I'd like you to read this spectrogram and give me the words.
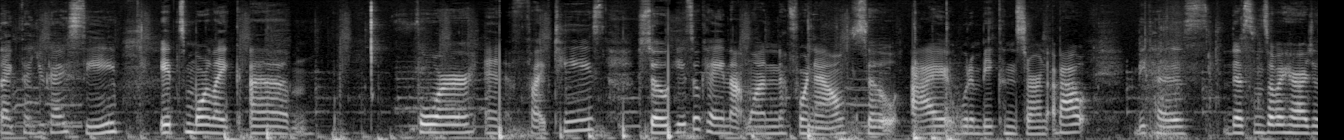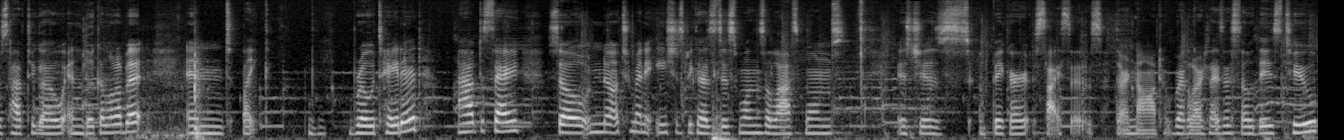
like that you guys see it's more like um four and five T's. So he's okay in that one for now. So I wouldn't be concerned about because this one's over here. I just have to go and look a little bit and like rotate it. I have to say. So not too many issues because this one's the last ones. It's just bigger sizes. They're not regular sizes. So these two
